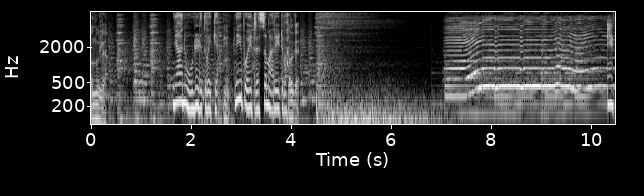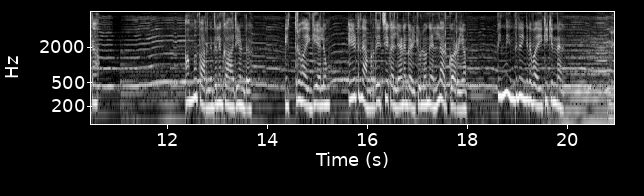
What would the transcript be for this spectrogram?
ഒന്നുമില്ല. ഞാൻ ഊണെടുത്ത് വയ്ക്കാം. നീ പോയി ഡ്രസ്സ് മാറിയിട്ട് വാ. ഏട്ടാ അമ്മ പറഞ്ഞതിലും കാര്യമുണ്ട്. എത്ര വൈകിയാലും ഏട്ടൻ അമൃതേച്ചിയെ കല്യാണം കഴിക്കുള്ളൂ എന്ന് എല്ലാവർക്കും അറിയാം. പിന്നെ എന്തിനാ ഇങ്ങനെ വൈകിക്കുന്നേ? നീ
